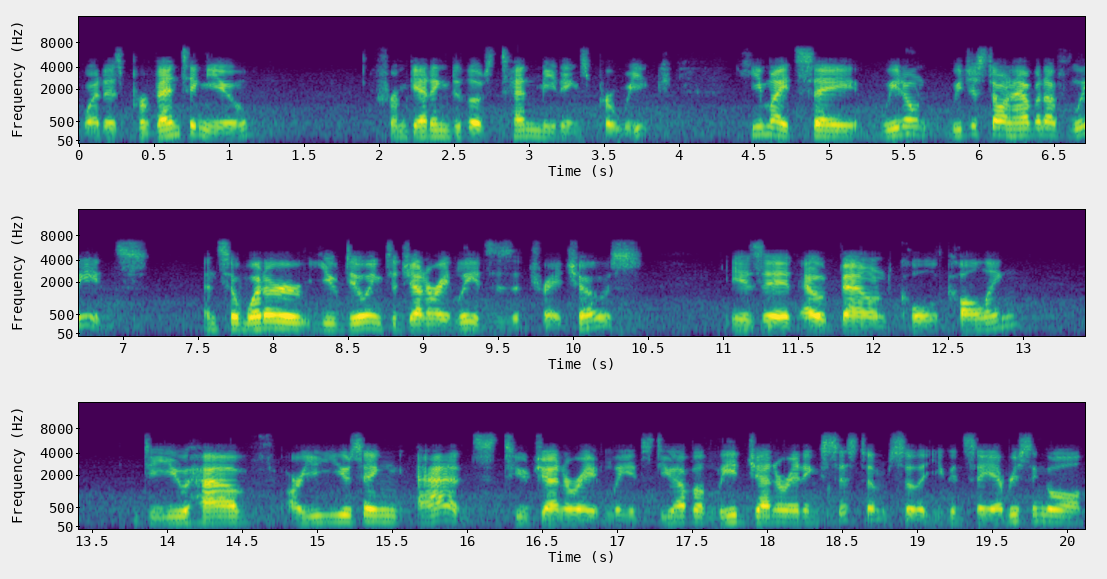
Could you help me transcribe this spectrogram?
what is preventing you from getting to those 10 meetings per week. He might say, we don't, we just don't have enough leads. And so, what are you doing to generate leads? Is it trade shows? Is it outbound cold calling? Do you have are you using ads to generate leads? Do you have a lead generating system so that you can say every single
